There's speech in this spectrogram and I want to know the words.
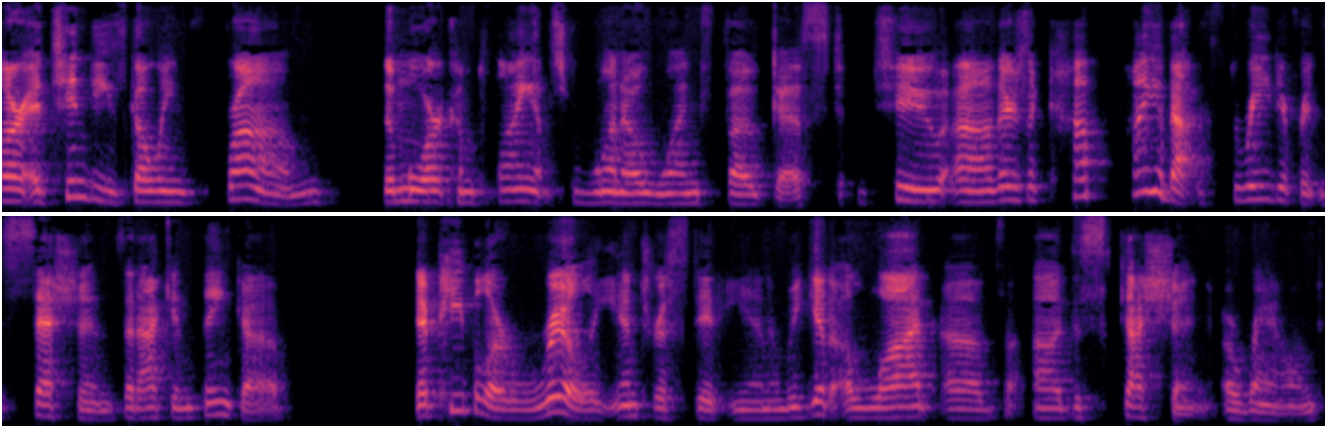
are attendees going from the more compliance 101 focused to uh, there's a couple probably about three different sessions that i can think of that people are really interested in and we get a lot of uh, discussion around.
